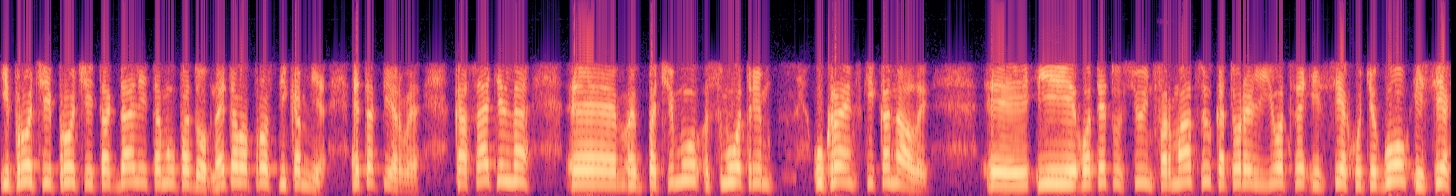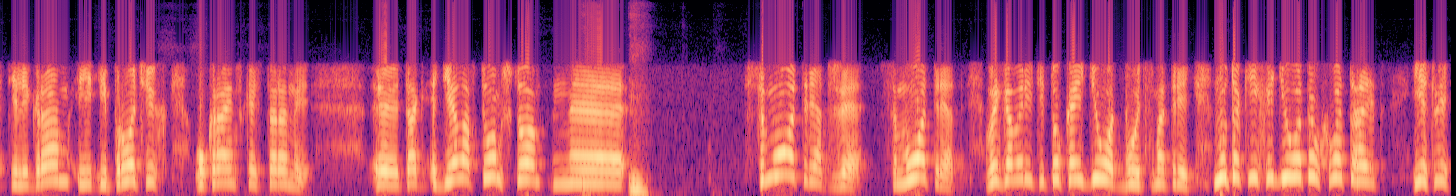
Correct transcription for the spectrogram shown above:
и прочее, прочее, и так далее, и тому подобное. Это вопрос не ко мне. Это первое. Касательно, э, почему смотрим украинские каналы э, и вот эту всю информацию, которая льется из всех утюгов, из всех телеграмм и, и прочих украинской стороны. Э, так, дело в том, что э, смотрят же смотрят. Вы говорите, только идиот будет смотреть. Ну, таких идиотов хватает, если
